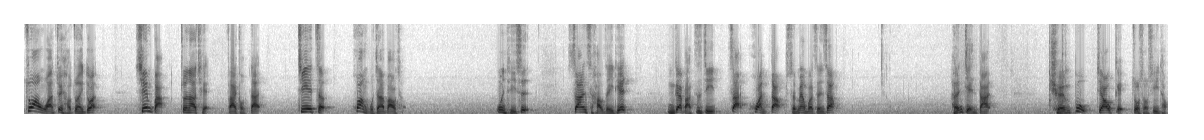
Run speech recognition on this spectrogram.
赚完最好赚一段，先把赚到钱发口袋，接着换股再报酬。问题是三十号这一天，我们该把资金再换到什么样的身上？很简单，全部交给做手系统。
